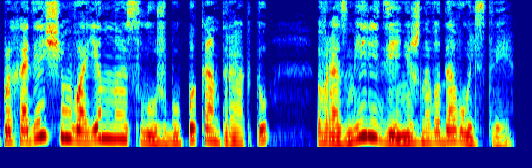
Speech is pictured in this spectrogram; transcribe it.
проходящим военную службу по контракту, в размере денежного довольствия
